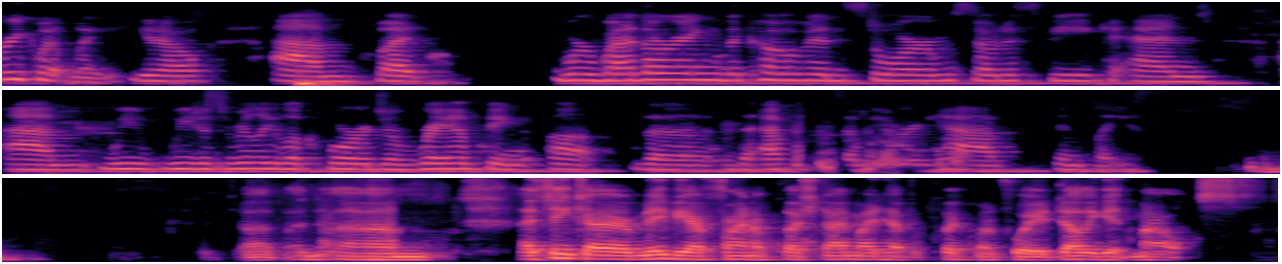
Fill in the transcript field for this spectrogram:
frequently, you know, um, but we're weathering the COVID storm, so to speak, and um, we, we just really look forward to ramping up the, the efforts that we already have in place Good job. And um, I think our, maybe our final question, I might have a quick one for you. Delegate Mautz.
